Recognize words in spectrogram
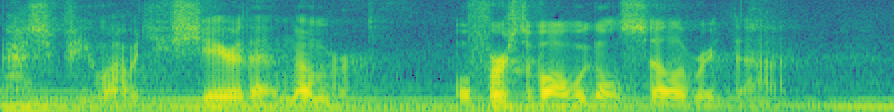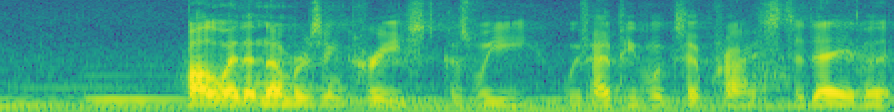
Pastor P, why would you share that number? Well, first of all, we're going to celebrate that. By the way, that number has increased because we, we've had people accept Christ today, but,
